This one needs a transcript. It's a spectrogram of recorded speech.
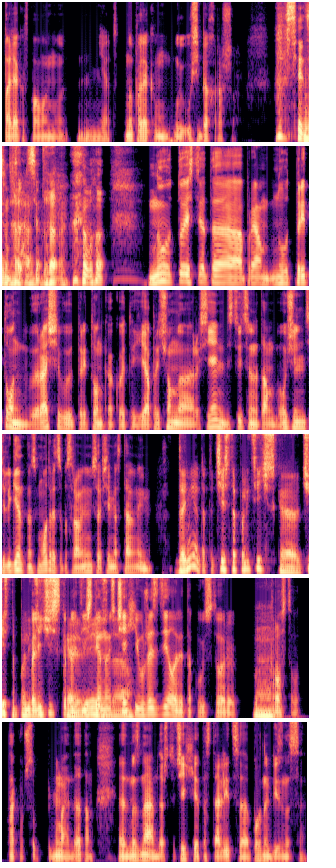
Поляков, по-моему, нет. Ну, полякам у, себя хорошо. С этим совсем. Ну, то есть это прям, ну вот притон, выращивают притон какой-то. Я причем на россияне действительно там очень интеллигентно смотрятся по сравнению со всеми остальными. Да нет, это чисто политическая, чисто политическая Политическое, политическое, но из да. Чехии уже сделали такую историю. М. Просто вот так вот, чтобы понимать, да, там, э, мы знаем, да, что Чехия это столица порнобизнеса.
